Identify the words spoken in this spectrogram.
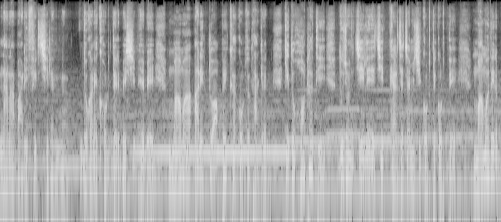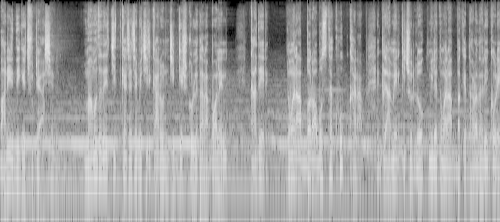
নানা বাড়ি ফিরছিলেন না। দোকানে খদ্দের বেশি ভেবে মামা আরেকটু অপেক্ষা করতে থাকেন। কিন্তু হঠাৎই দুজন জেলে চিৎকার চেঁচামেচি করতে করতে মামাদের বাড়ির দিকে ছুটে আসেন। মামা তাদের চিৎকার চেঁচামেচির কারণ জিজ্ঞেস করলে তারা বলেন, কাদের? তোমার আব্বার অবস্থা খুব খারাপ। গ্রামের কিছু লোক মিলে তোমার আব্বাকে ধরাধরি করে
